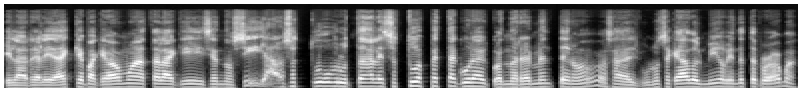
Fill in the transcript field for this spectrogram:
Y la realidad es que para qué vamos a estar aquí diciendo, sí, ya, eso estuvo brutal, eso estuvo espectacular, cuando realmente no. O sea, uno se queda dormido viendo este programa.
